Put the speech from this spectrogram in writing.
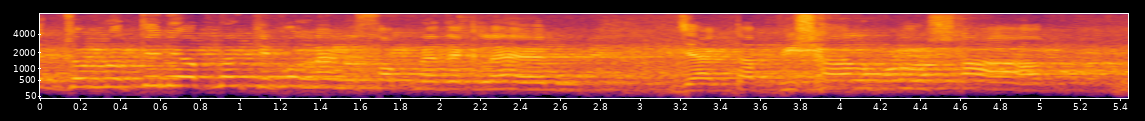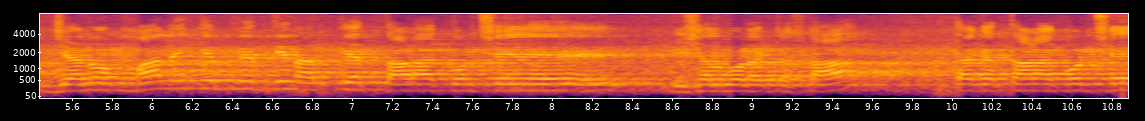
এর জন্য তিনি আপনার কি করলেন? স্বপ্নে দেখলেন যে একটা বিশাল বড় সাপ যেন মালিক এমনি দিনারকে তাড়া করছে। বিশাল বড় একটা সাপ তাকে তাড়া করছে।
